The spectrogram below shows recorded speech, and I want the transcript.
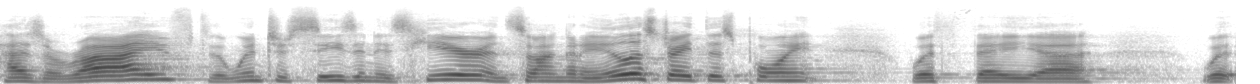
has arrived. The winter season is here. And so I'm going to illustrate this point with, a, uh, with,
